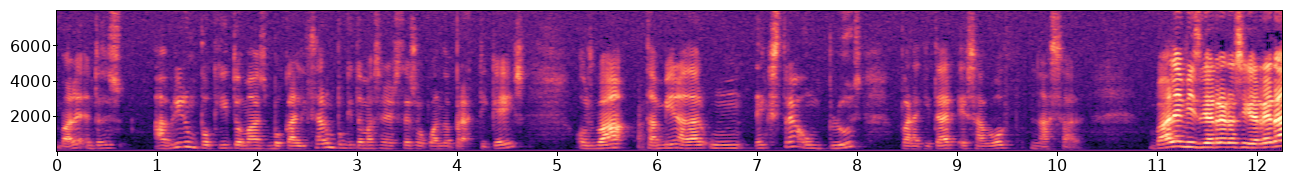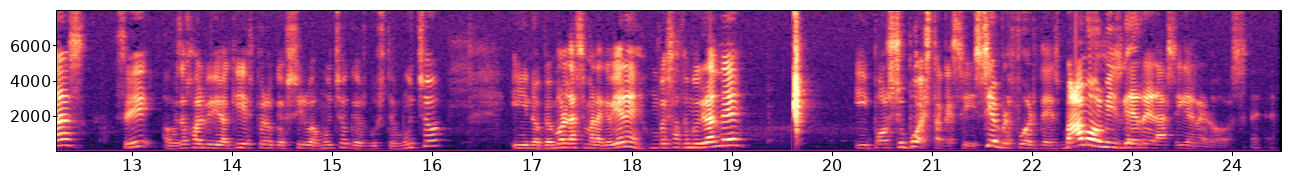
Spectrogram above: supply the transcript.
¿vale? Entonces abrir un poquito más, vocalizar un poquito más en exceso cuando practiquéis, os va también a dar un extra, un plus para quitar esa voz nasal. ¿Vale, mis guerreros y guerreras? Sí, os dejo el vídeo aquí, espero que os sirva mucho, que os guste mucho. Y nos vemos la semana que viene. Un besazo muy grande. Y por supuesto que sí, siempre fuertes. ¡Vamos, mis guerreras y guerreros!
